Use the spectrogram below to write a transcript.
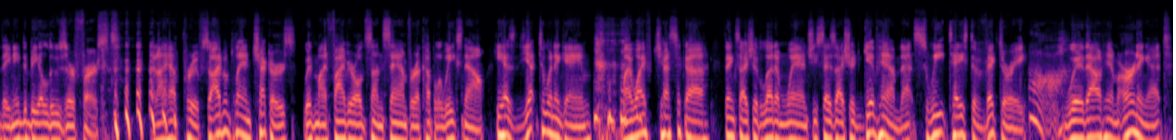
they need to be a loser first. and I have proof. So I've been playing checkers with my five year old son, Sam, for a couple of weeks now. He has yet to win a game. my wife, Jessica, thinks I should let him win. She says I should give him that sweet taste of victory without him earning it.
